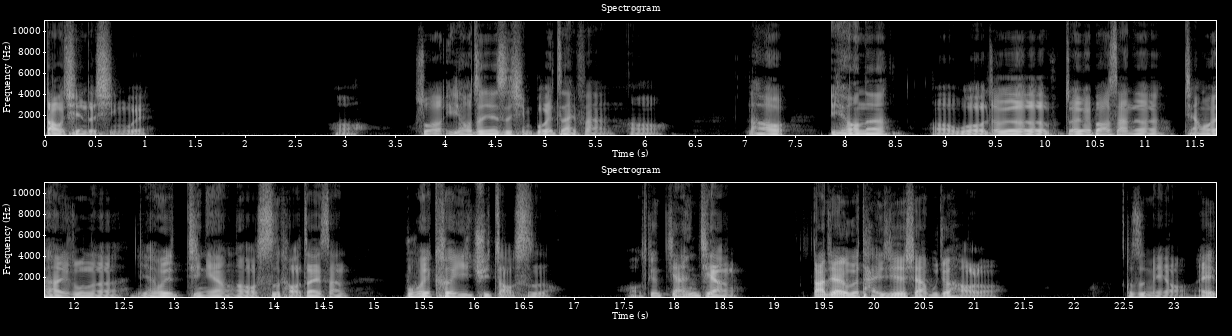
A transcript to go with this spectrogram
道歉的行为哦，说以后这件事情不会再犯哦，然后以后呢哦，我这个这位包商呢，讲话态度呢也会尽量哦思考再三，不会刻意去找事哦，跟讲一讲，大家有个台阶下不就好了？可是没有，哎，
